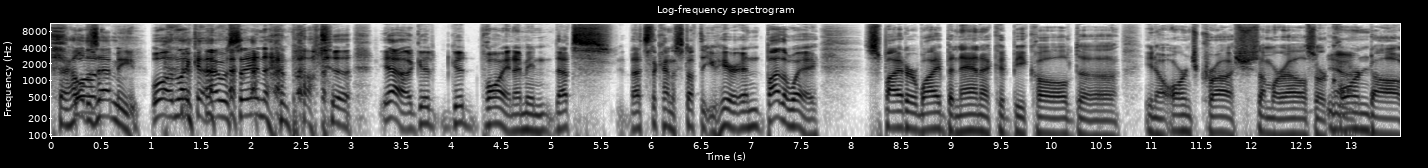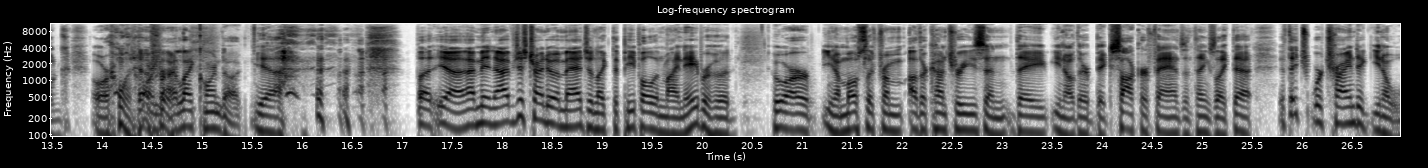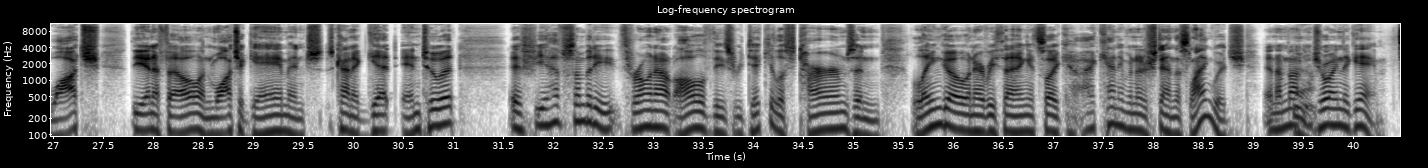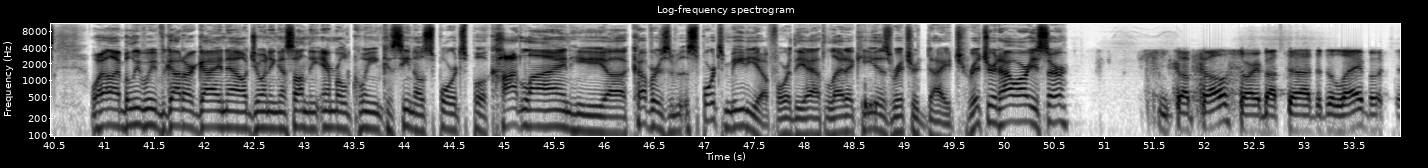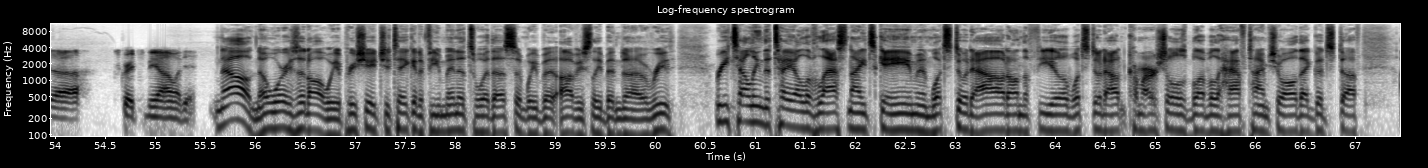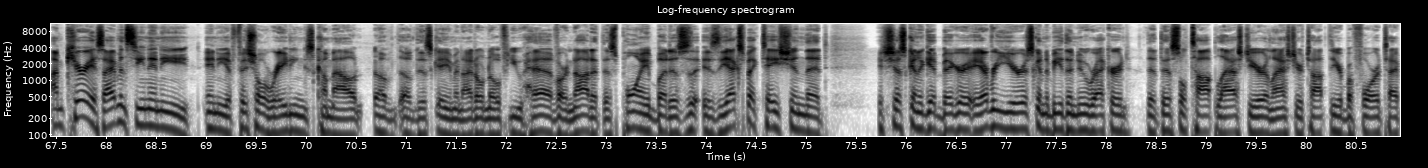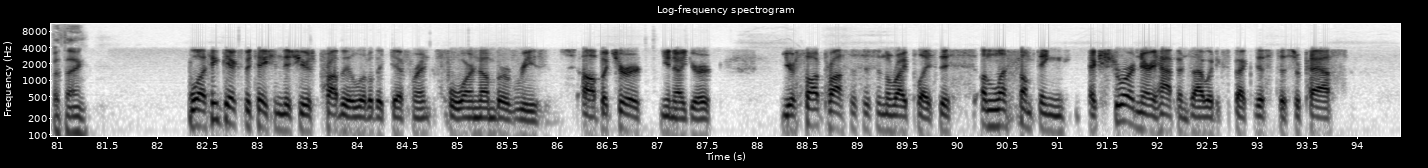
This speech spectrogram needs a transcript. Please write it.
the hell Well, does that mean? Well, and like I was saying about, uh, yeah, a good good point. I mean, that's that's the kind of stuff that you hear. And by the way, spider Y banana could be called, uh, you know, orange crush somewhere else, or Yeah. corn dog, or whatever. I like corn dog. Yeah. But yeah, I mean, I'm just trying to imagine like the people in my neighborhood who are, you know, mostly from other countries and they, you know, they're big soccer fans and things like that. If they were trying to, you know, watch the NFL and watch a game and kind of get into it, if you have somebody throwing out all of these ridiculous terms and lingo and everything, it's like I can't even understand this language and I'm not enjoying the game. Well, I believe we've got our guy now joining us on the Emerald Queen Casino Sportsbook Hotline. He uh, covers sports media for The Athletic. He is Richard Deitsch. Richard, how are you, sir? What's up, fellas? Sorry about uh, the delay, but uh, it's great to be on with you. No, no worries at all. We appreciate you taking a few minutes with us, and we've obviously been uh, re- retelling the tale of last night's game and what stood out on the field, what stood out in commercials, blah blah, halftime show, all that good stuff. I'm curious. I haven't seen any any official ratings come out of, of this game, and I don't know if you have or not at this point. But is is the expectation that it's just going to get bigger every year? Is going to be the new record that this will top last year and last year top the year before type of thing. Well, I think the expectation this year is probably a little bit different for a number of reasons. Uh, but you're, you know, you're your thought process is in the right place. This, unless something extraordinary happens, I would expect this to surpass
